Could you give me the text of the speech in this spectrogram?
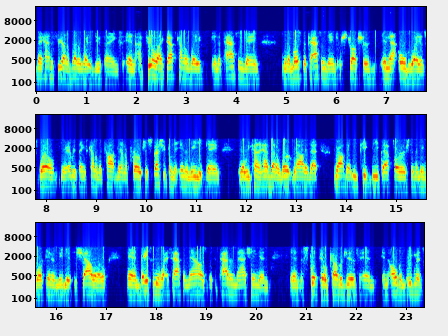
they had to figure out a better way to do things. And I feel like that's kind of the way in the passing game. You know, most of the passing games are structured in that old way as well. You know, everything's kind of a top-down approach, especially from the intermediate game. You know, we kind of have that alert route or that route that we peak deep at first, and then we work intermediate to shallow. And basically, what has happened now is with the pattern matching and and the split field coverages and and all the movements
